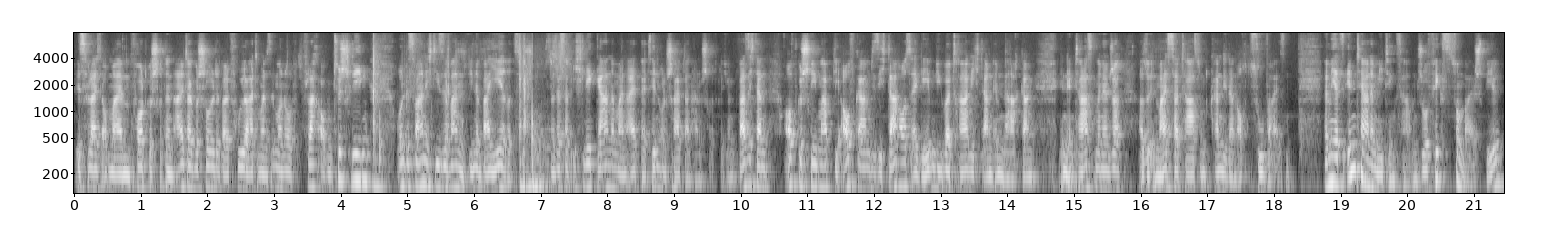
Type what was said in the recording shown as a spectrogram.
Ist vielleicht auch meinem fortgeschrittenen Alter geschuldet, weil früher hatte man es immer nur flach auf dem Tisch liegen und es war nicht diese Wand wie eine Barriere zwischen uns. Und deshalb, ich lege gerne mein iPad hin und schreibe dann handschriftlich. Und was ich dann aufgeschrieben habe, die Aufgaben, die sich daraus ergeben, die übertrage ich dann im Nachgang in den Taskmanager, also in Meistertask und kann die dann auch zuweisen. Wenn wir jetzt interne Meetings haben, Joe Fix zum Beispiel,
